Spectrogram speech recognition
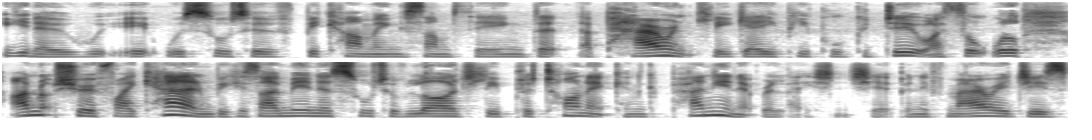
you know, it was sort of becoming something that apparently gay people could do. I thought, well, I'm not sure if I can because I'm in a sort of largely platonic and companionate relationship. And if marriage is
